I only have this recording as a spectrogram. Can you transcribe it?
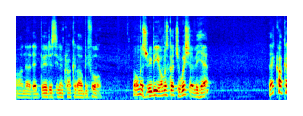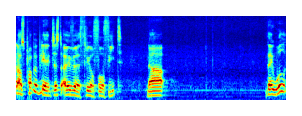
Oh no, that bird has seen a crocodile before. Almost, Ruby, you almost got your wish over here. That crocodile's probably just over three or four feet. Now, they will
